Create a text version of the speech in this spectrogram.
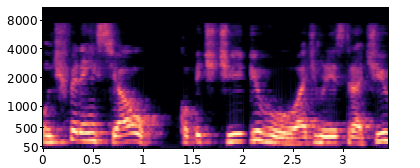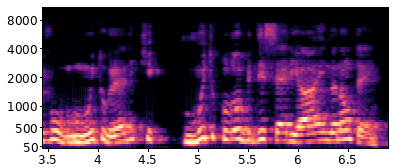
um diferencial competitivo, administrativo muito grande que muito clube de Série A ainda não tem.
